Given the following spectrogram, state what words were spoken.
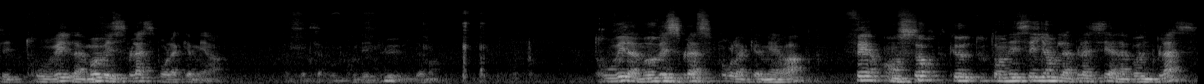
c'est de trouver la mauvaise place pour la caméra. Ça, vaut le coup d'être lu, évidemment trouver la mauvaise place pour la caméra, faire en sorte que tout en essayant de la placer à la bonne place,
